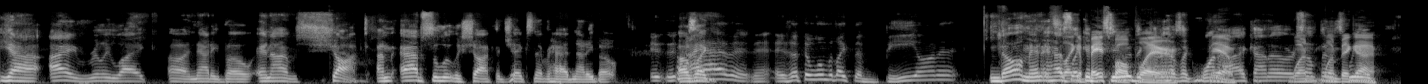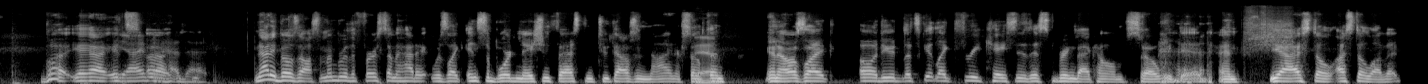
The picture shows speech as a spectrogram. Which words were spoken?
yeah, I really like uh Natty Boh, and I was shocked. I'm absolutely shocked that Jake's never had Natty Boh. It, it- I was I like- haven't. Is that the one with like the B on it? No, man, it It's has like like, a baseball dude that player. has like one Yeah. eye kind of or One something. one It's big weird. guy. But yeah, it's yeah, I haven't uh, had that. Natty Boh's awesome. I remember the first time I had it was like Insubordination Fest in 2009 or something. And I was like, oh, dude, let's get like three cases of this to bring back home. So we did. and yeah, I still, I still love it.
